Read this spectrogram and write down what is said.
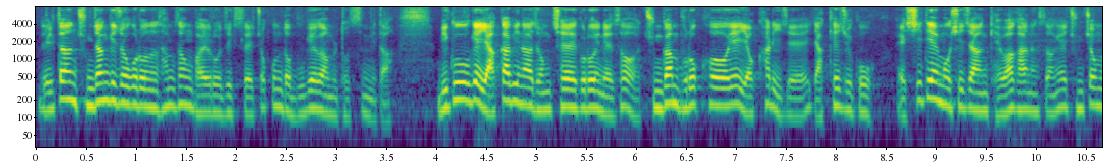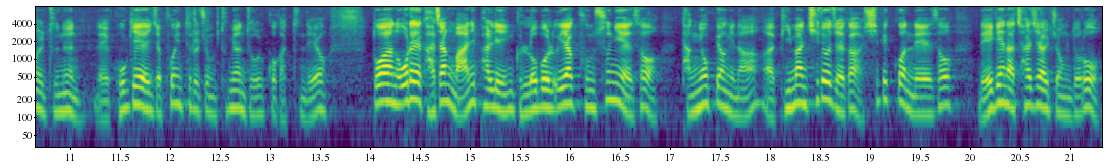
네, 일단 중장기적으로는 삼성 바이오로직스에 조금 더 무게감을 뒀습니다. 미국의 약값 인하 정책으로 인해서 중간 브로커의 역할이 이제 약해지고 예, CDMO 시장 개화 가능성에 중점을 두는 네, 거기에 이제 포인트를 좀 두면 좋을 것 같은데요. 또한 올해 가장 많이 팔린 글로벌 의약품 순위에서 당뇨병이나 아, 비만 치료제가 10위권 내에서 4개나 차지할 정도로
